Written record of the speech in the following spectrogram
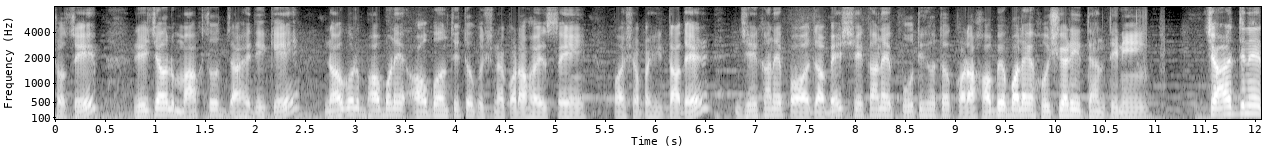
সচিব রেজাউল মাকসুদ জাহেদিকে নগর ভবনে অবঞ্চিত ঘোষণা করা হয়েছে। পাশাপাশি তাদের যেখানে পাওয়া যাবে সেখানে প্রতিহত করা হবে বলে হুঁশিয়ারি দেন তিনি। চার দিনের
